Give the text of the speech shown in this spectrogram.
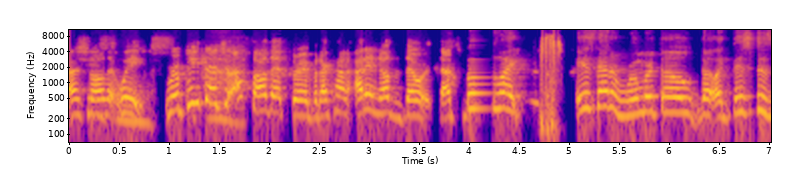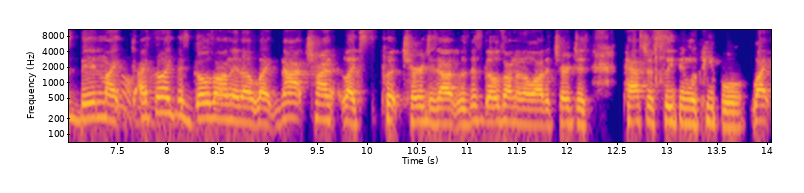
I saw that. Wait, repeat that. I saw that thread, but I kind of I didn't know that there were. That's But like, is that a rumor though? That like this has been like I feel like this goes on in a like not trying to like put churches out. but This goes on in a lot of churches. Pastors sleeping with people like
